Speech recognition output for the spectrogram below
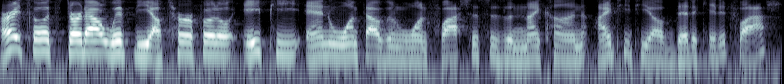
All right, so let's start out with the Altura Photo APN1001 flash. This is a Nikon ITTL dedicated flash.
